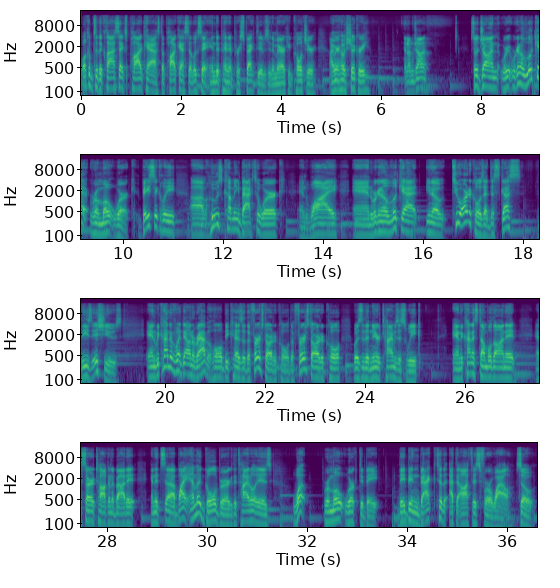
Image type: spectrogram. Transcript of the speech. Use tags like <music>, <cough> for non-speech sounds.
Welcome to the Class X Podcast, a podcast that looks at independent perspectives in American culture. I'm your host, Shukri. And I'm John. So, John, we're, we're going to look at remote work. Basically, um, who's coming back to work and why. And we're going to look at, you know, two articles that discuss these issues. And we kind of went down a rabbit hole because of the first article. The first article was in the New York Times this week, and we kind of stumbled on it and started talking about it. And it's uh, by Emma Goldberg. The title is "What Remote Work Debate." They've been back to the, at the office for a while, so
